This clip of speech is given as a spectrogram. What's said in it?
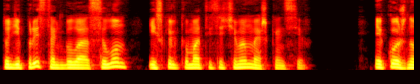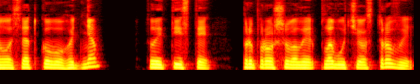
Тоді пристань була селом із кількома тисячами мешканців, і кожного святкового дня флейтисти припрошували плавучі острови,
